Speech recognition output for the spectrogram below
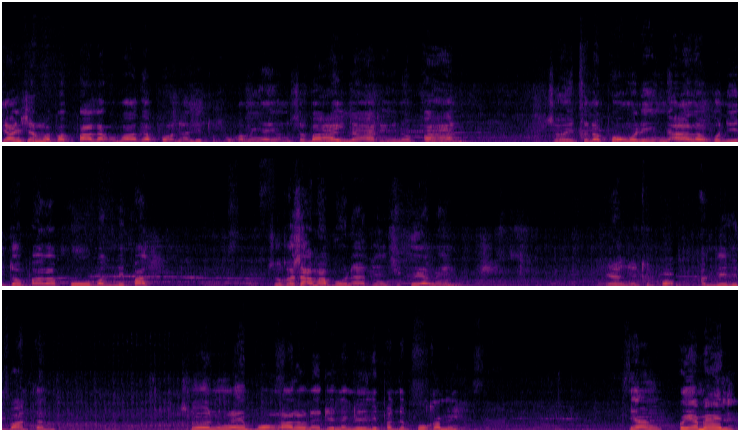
Yan isang mapagpalang umaga po. Nandito po kami ngayon sa bahay na aking inupahan. So ito na po ang huling araw ko dito para po maglipat. So kasama po natin si Kuya Mel. Yan, ito po, paglilipatan. So nung ngayon po ang araw na ito, naglilipad na po kami. Yan, Kuya Mel.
